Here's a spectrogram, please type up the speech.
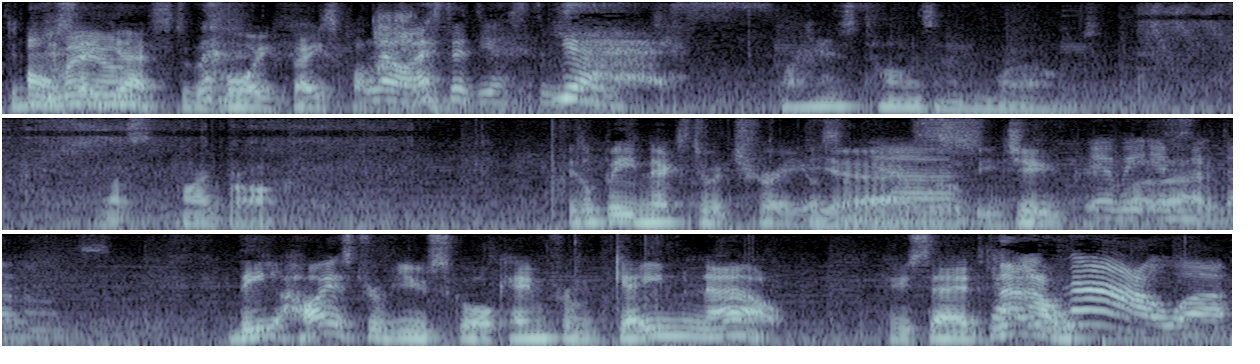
Did you Oh, just say man. yes to the boy face plant? No, I said yes to the boy. Yes! Where is Tarzan World? That's Pride Rock. It'll be next to a tree or something. Yeah, it will be. Stupid. It'll be like in that. McDonald's. The highest review score came from Game Now, who said, Now! Now!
